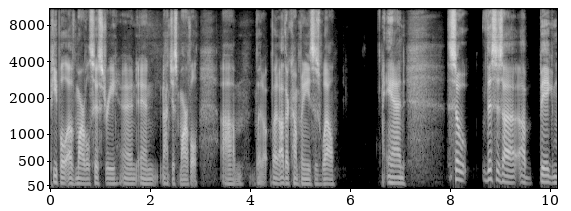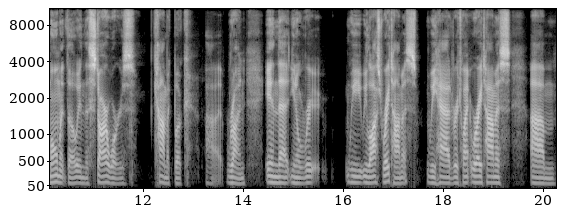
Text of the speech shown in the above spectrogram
people of Marvel's history, and and not just Marvel, um, but but other companies as well. And so this is a, a big moment, though, in the Star Wars comic book uh, run, in that you know we we lost Roy Thomas, we had Roy Thomas um,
